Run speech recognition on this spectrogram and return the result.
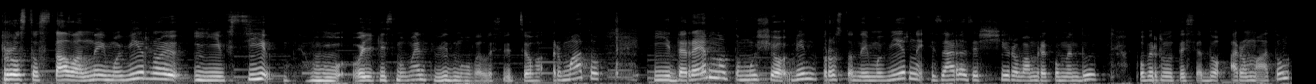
просто стала неймовірною, і всі в якийсь момент відмовились від цього аромату. І даремно, тому що він просто неймовірний. І зараз я щиро вам рекомендую повернутися до аромату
